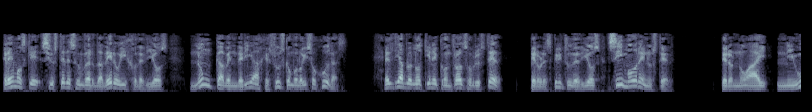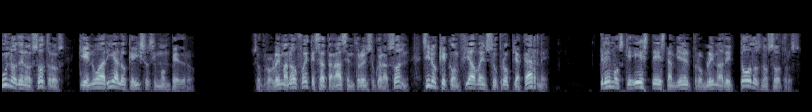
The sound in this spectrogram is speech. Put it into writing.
Creemos que si usted es un verdadero hijo de Dios, nunca vendería a Jesús como lo hizo Judas. El diablo no tiene control sobre usted, pero el Espíritu de Dios sí mora en usted. Pero no hay ni uno de nosotros que no haría lo que hizo Simón Pedro. Su problema no fue que Satanás entró en su corazón, sino que confiaba en su propia carne. Creemos que este es también el problema de todos nosotros.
